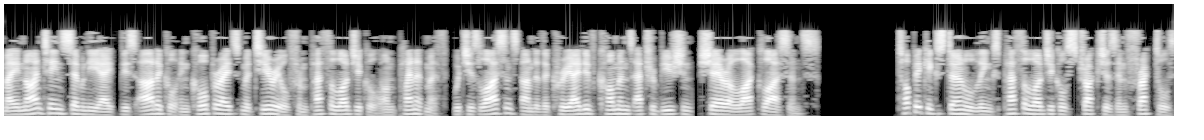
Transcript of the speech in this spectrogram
May 1978 This article incorporates material from Pathological on PlanetMath, which is licensed under the Creative Commons Attribution, Share Alike license. Topic external links Pathological structures and fractals,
